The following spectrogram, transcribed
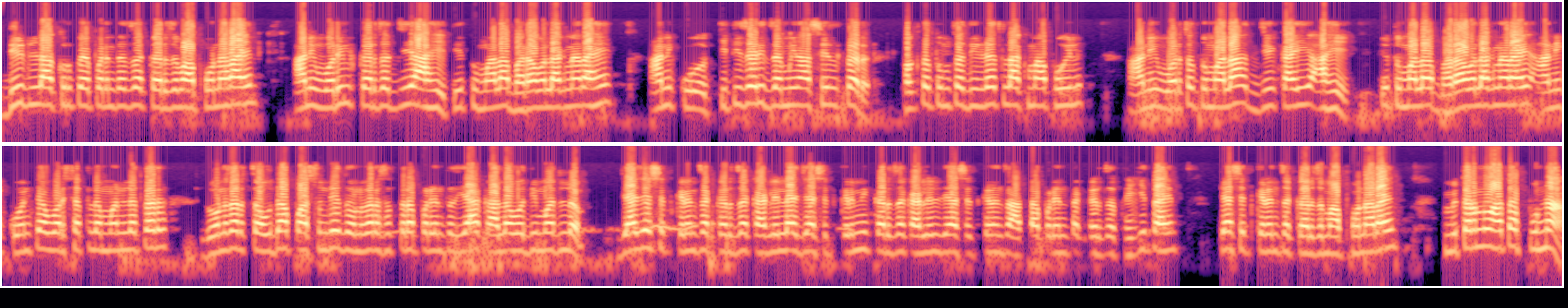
दीड लाख रुपयापर्यंतचं कर्जमाफ होणार आहे. आणि वरील कर्ज जे आहे ते तुम्हाला भरावं लागणार आहे. आणि किती जरी जमीन असेल तर फक्त तुमचं दीडच लाख माफ होईल. आणि वरचं तुम्हाला जे काही आहे ते तुम्हाला भरावं लागणार आहे. आणि कोणत्या वर्षातलं म्हणलं तर दोन हजार चौदा पासून ते दोन हजार सतरा पर्यंत या कालावधीमधलं ज्या ज्या शेतकऱ्यांचं कर्ज काढलेलं आहे ज्या शेतकऱ्यांनी कर्ज काढलेलं ज्या शेतकऱ्यांचं आतापर्यंत कर्ज थकीत आहे त्या शेतकऱ्यांचं कर्ज माफ होणार आहे. मित्रांनो आता पुन्हा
